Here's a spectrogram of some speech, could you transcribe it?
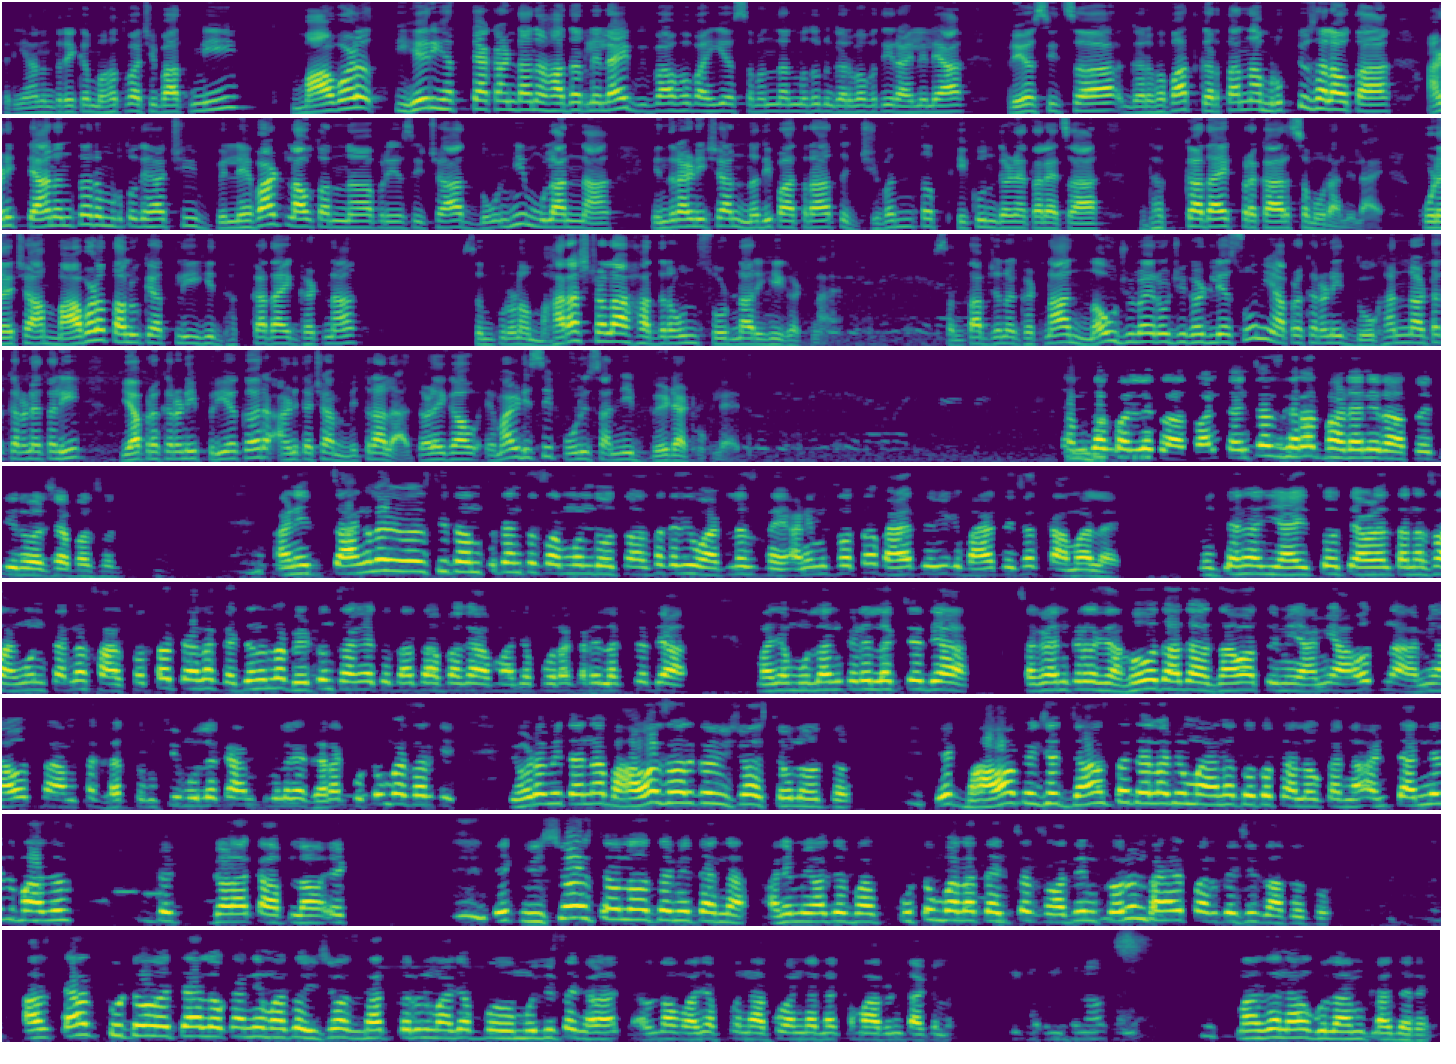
तर यानंतर एक महत्त्वाची बातमी. मावळ तिहेरी हत्याकांडानं हादरलेला आहे. विवाहबाह्य संबंधांमधून गर्भवती राहिलेल्या प्रेयसीचा गर्भपात करताना मृत्यू झाला होता आणि त्यानंतर मृतदेहाची विल्हेवाट लावताना प्रेयसीच्या दोन्ही मुलांना इंद्रायणीच्या नदीपात्रात जिवंत फेकून देण्यात आल्याचा धक्कादायक प्रकार समोर आलेला आहे. पुण्याच्या मावळ तालुक्यातली ही धक्कादायक घटना संपूर्ण महाराष्ट्राला हादरवून सोडणारी ही घटना आहे. संतापजनक घटना नऊ जुलै रोजी घडली असून या प्रकरणी दोघांना अटक करण्यात आली. या प्रकरणी प्रियकर आणि त्याच्या मित्राला तळेगाव एमआयडीसी पोलिसांनी बेड्या ठोकल्या आहेत. समता कॉलनीत राहतो आणि त्यांच्याच घरात भाड्याने राहतोय तीन वर्षापासून. आणि चांगला व्यवस्थित आमचा त्यांचा संबंध होता असं कधी वाटलंच नाही. आणि मी स्वतः बाहेर देवी बाहेर देशात कामाला आहे. मी त्यांना यायचो त्यावेळेला त्यांना सांगून त्यांना स्वतः त्याला गजाननला भेटून सांगायचो दादा बघा माझ्या पोराकडे लक्ष द्या. माझ्या मुलांकडे लक्ष द्या. सगळ्यांकडे हो दादा जावा तुम्ही. आम्ही आहोत ना आम्ही आहोत ना. आमचं घर तुमची मुलं काय आमची मुलं काय? घरा कुटुंबासारखी. एवढं मी त्यांना भावासारखं विश्वास ठेवलं होतं. एक भावापेक्षा जास्त त्याला मी मानत होतो त्या लोकांना. आणि त्यांनीच माझं गळा कापला. एक एक विश्वास ठेवला होता मी त्यांना. आणि मी माझ्या कुटुंबाला त्यांच्या स्वाधीन करून बाहेर परदेशी जात होतो. आज त्याच कुटुंब त्या लोकांनी माझा विश्वासघात करून माझ्या मुलीचा गळा कापला. माझ्या नातवंडांना मारून टाकलं. माझं नाव गुलाम कादर आहे.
